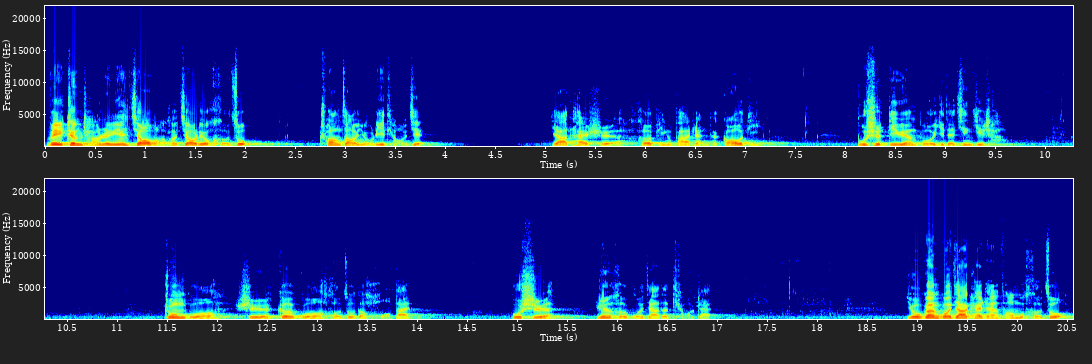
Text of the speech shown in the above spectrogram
为正常人员交往和交流合作创造有利条件。亚太是和平发展的高地，不是地缘博弈的竞技场。中国是各国合作的伙伴，不是任何国家的挑战。有关国家开展防务合作，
